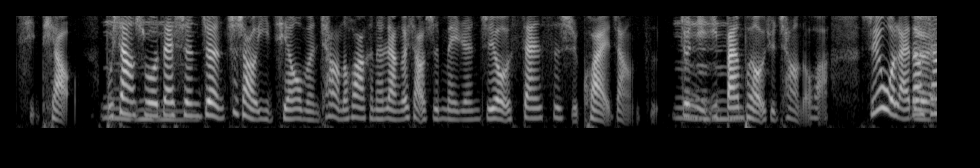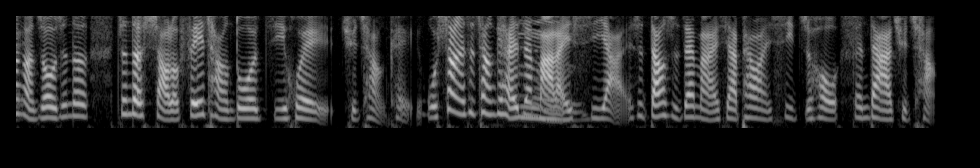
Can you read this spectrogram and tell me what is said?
起跳，不像说在深圳，嗯、至少以前我们唱的话，可能两个小时每人只有三四十块这样子。就你一般朋友去唱的话，嗯、所以我来到香港之后，真的真的少了非常多机会去唱 K。我上一次唱 K 还是在马来西亚，嗯、是当时在马来西亚拍完戏之后跟大家去唱。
